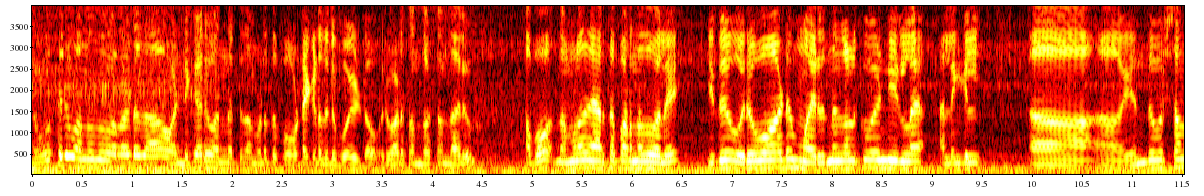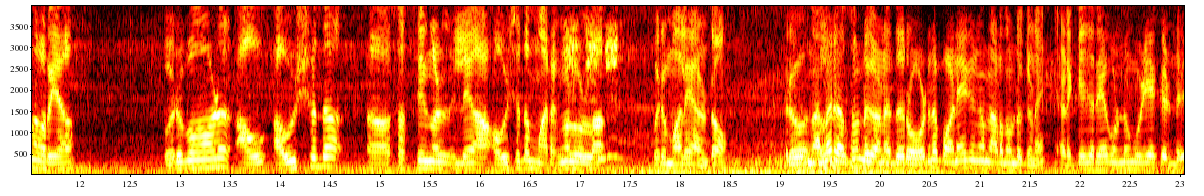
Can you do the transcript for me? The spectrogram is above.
ന്യൂസിൽ വന്നെന്ന് പറഞ്ഞിട്ട് ആ വണ്ടിക്കാർ വന്നിട്ട് നമ്മുടെ അടുത്ത് ഫോട്ടോ ഒക്കെ എടുത്തിട്ട് പോയിട്ടോ. ഒരുപാട് സന്തോഷം എന്തായാലും. അപ്പോൾ നമ്മൾ നേരത്തെ പറഞ്ഞതുപോലെ ഇത് ഒരുപാട് മരുന്നുകൾക്ക് വേണ്ടിയുള്ള അല്ലെങ്കിൽ എന്ത് വൃക്ഷം എന്ന് പറയുക ഒരുപാട് ഔഷധ സസ്യങ്ങൾ അല്ലെങ്കിൽ ഔഷധ മരങ്ങളുള്ള ഒരു മലയാണ് കേട്ടോ ഒരു നല്ല രസമുണ്ട് കാണാൻ. ഇത് റോഡിന്റെ പണിയൊക്കെ ഇങ്ങനെ നടന്നുകൊണ്ടിരിക്കണേ ഇടയ്ക്ക് ചെറിയ കുണ്ടും കുഴിയൊക്കെ ഉണ്ട്.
